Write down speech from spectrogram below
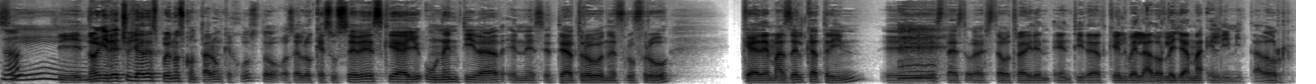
¿no? Sí. Sí, no, y de hecho ya después nos contaron que justo, o sea, lo que sucede es que hay una entidad en ese teatro, en el Frufru, que además del Catrín, eh, está esta, esta otra entidad que el velador le llama el imitador.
